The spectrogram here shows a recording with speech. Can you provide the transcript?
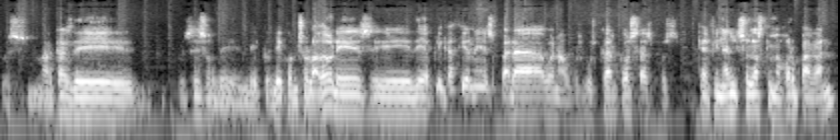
pues marcas de, pues eso, de, de- de consoladores, eh, de aplicaciones para, bueno, pues buscar cosas, pues que al final son las que mejor pagan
